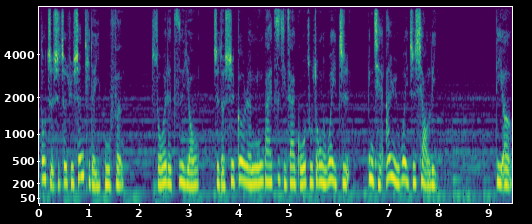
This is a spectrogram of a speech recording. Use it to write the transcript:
都只是这具身体的一部分。所谓的自由，指的是个人明白自己在国族中的位置，并且安于为之效力。第二，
